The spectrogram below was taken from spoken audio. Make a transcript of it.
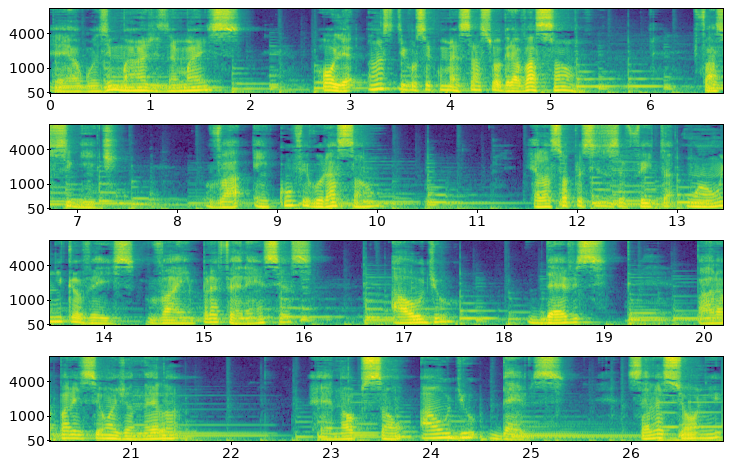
é, algumas imagens, né? Mas olha, antes de você começar a sua gravação, faça o seguinte: vá em configuração ela só precisa ser feita uma única vez. Vai em Preferências, Áudio, Deve-se para aparecer uma janela é, na opção Áudio Devs. Selecione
